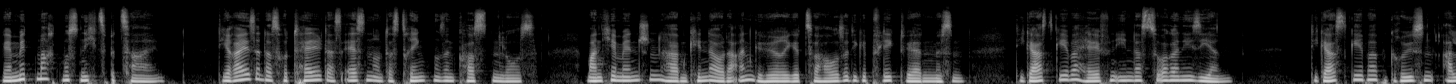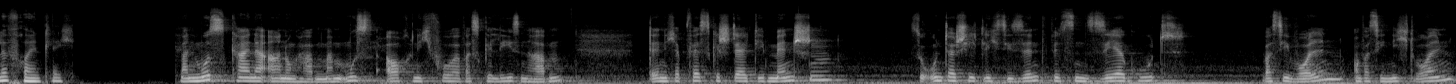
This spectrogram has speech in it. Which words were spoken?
Wer mitmacht, muss nichts bezahlen. Die Reise, das Hotel, das Essen und das Trinken sind kostenlos. Manche Menschen haben Kinder oder Angehörige zu Hause, die gepflegt werden müssen. Die Gastgeber helfen ihnen, das zu organisieren. Die Gastgeber begrüßen alle freundlich. Man muss keine Ahnung haben, man muss auch nicht vorher was gelesen haben, denn ich habe festgestellt, die Menschen, so unterschiedlich sie sind, wissen sehr gut, was sie wollen und was sie nicht wollen.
